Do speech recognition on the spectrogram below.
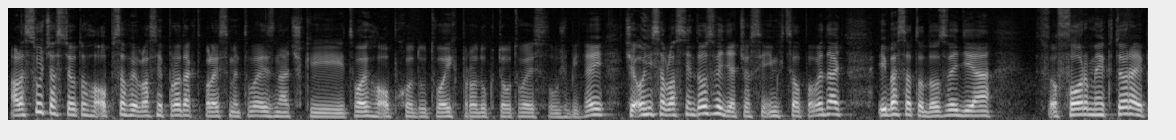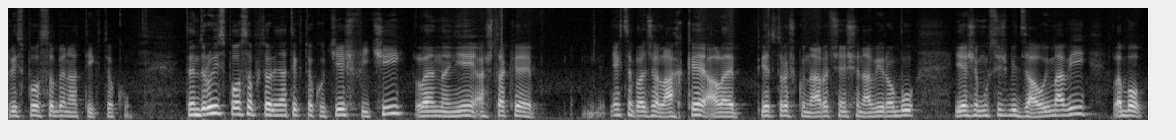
ale súčasťou toho obsahu je vlastne product placement tvojej značky, tvojho obchodu, tvojich produktov, tvojej služby. Hej? Čiže oni sa vlastne dozvedia, čo si im chcel povedať, iba sa to dozvedia v forme, ktorá je prispôsobená TikToku. Ten druhý spôsob, ktorý na TikToku tiež fičí, len nie je až také, nechcem povedať, že ľahké, ale je to trošku náročnejšie na výrobu, je, že musíš byť zaujímavý, lebo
